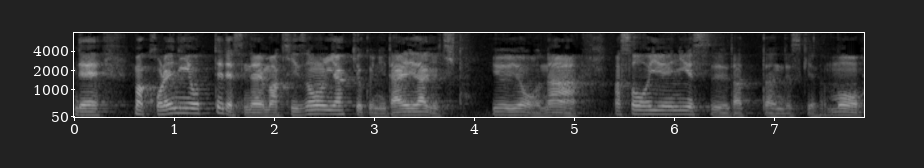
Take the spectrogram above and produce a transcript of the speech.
で、まあ、これによってですね、まあ、既存薬局に大打撃というような、まあ、そういうニュースだったんですけども、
